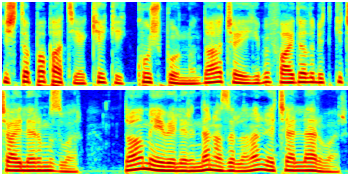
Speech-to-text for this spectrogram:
İşte papatya, kekik, kuşburnu, dağ çayı gibi faydalı bitki çaylarımız var. Dağ meyvelerinden hazırlanan reçeller var.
